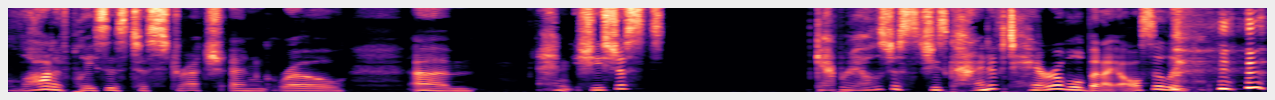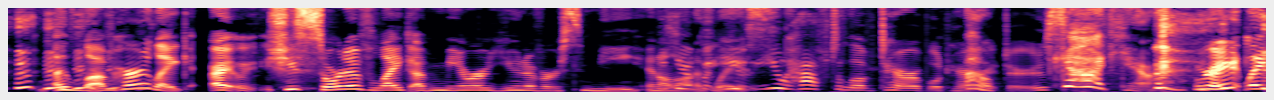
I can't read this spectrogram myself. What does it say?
a lot of places to stretch and grow. Um, and she's just Gabrielle's just she's kind of terrible, but I also like I love her. Like I she's sort of like a mirror universe me in a yeah, lot of ways. Oh, You, you have to love terrible characters. God, yeah. Right? Like,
